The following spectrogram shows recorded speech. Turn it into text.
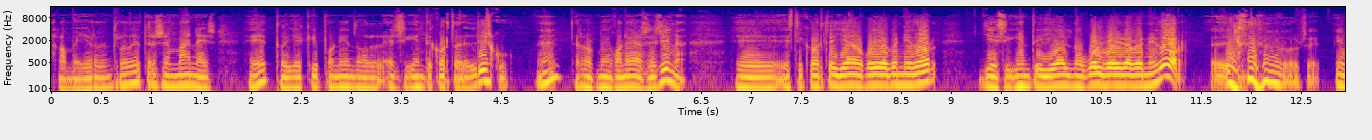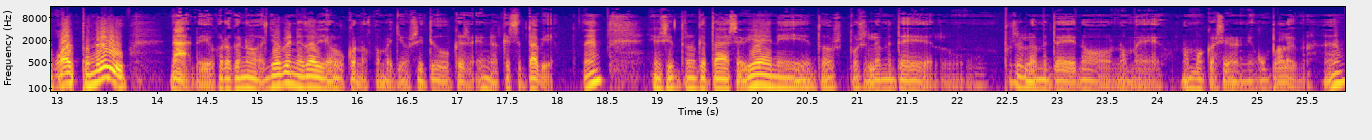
A lo mejor dentro de tres semanas eh, estoy aquí poniendo el, siguiente corte del disco eh, de los megoneras asesina. Eh, este corte ya lo voy a venidor y el siguiente día no vuelvo a ir a venidor o sea, igual pondrélo nada yo creo que no. Yo venidor ya lo conozco yo un sitio que en el que se está bien ¿eh? yo un sitio en el que está se bien y entonces posiblemente posiblemente no, no me no me ocasione ningún problema ¿eh?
